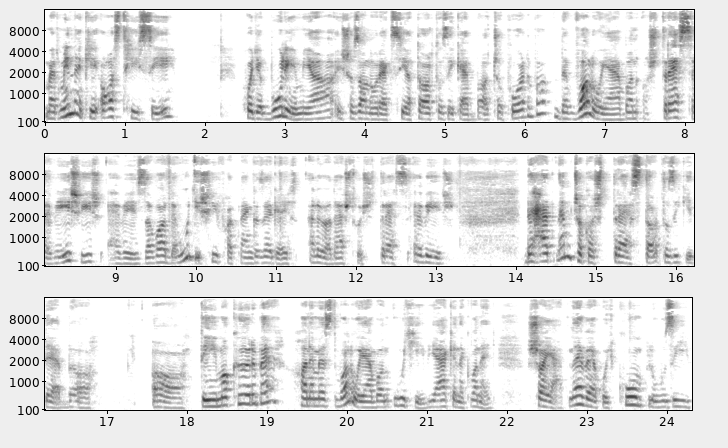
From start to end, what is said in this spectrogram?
Mert mindenki azt hiszi, hogy a bulimia és az anorexia tartozik ebbe a csoportba, de valójában a stresszevés is evészavar, de úgy is hívhatnánk az egész előadást, hogy stresszevés. De hát nem csak a stressz tartozik ide ebbe a, a témakörbe, hanem ezt valójában úgy hívják, ennek van egy saját neve, hogy komplúzív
